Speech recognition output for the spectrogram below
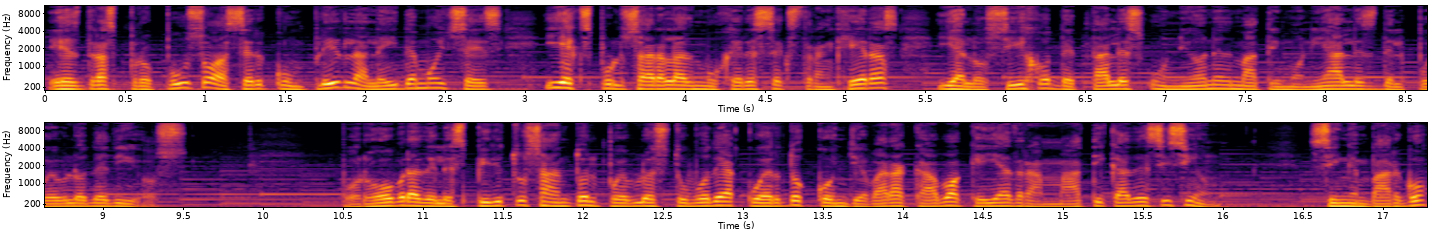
Esdras propuso hacer cumplir la ley de Moisés y expulsar a las mujeres extranjeras y a los hijos de tales uniones matrimoniales del pueblo de Dios. Por obra del Espíritu Santo, el pueblo estuvo de acuerdo con llevar a cabo aquella dramática decisión. Sin embargo,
